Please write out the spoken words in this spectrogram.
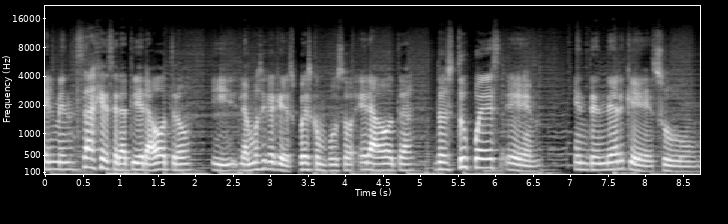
el mensaje de Cerati era otro y la música que después compuso era otra. Entonces tú puedes eh, entender que su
